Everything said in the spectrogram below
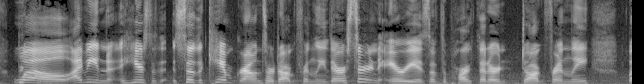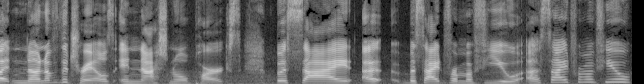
the- Well, I mean, here's the th- so the campgrounds are dog friendly. There are certain areas of the park that are dog friendly, but none of the trails in national parks, beside uh, beside from a few, aside from a few,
